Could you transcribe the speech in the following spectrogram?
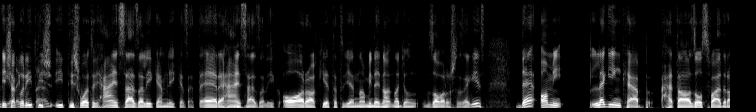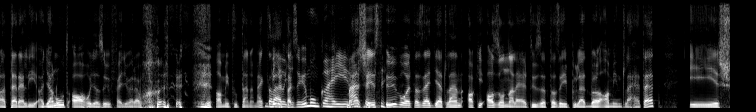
és akkor itt, is, itt is volt, hogy hány százalék emlékezett erre, hány százalék arra, ki, tehát ugye na, mindegy, na, nagyon zavaros az egész, de ami leginkább hát az Oswaldra tereli a gyanút, ahogy az ő fegyvere volt, amit utána megtaláltak. Hogy az ő munkahelyére. Másrészt ő volt az egyetlen, aki azonnal eltűzött az épületből, amint lehetett, és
